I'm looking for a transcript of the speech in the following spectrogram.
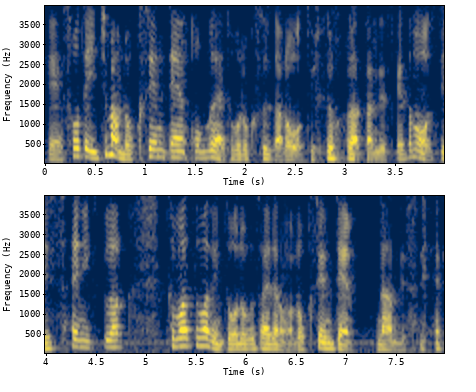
えー、想定1万6000点ぐらい登録するだろうというところだったんですけれども、実際に 9, 9月までに登録されたのが6000点なんですね。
